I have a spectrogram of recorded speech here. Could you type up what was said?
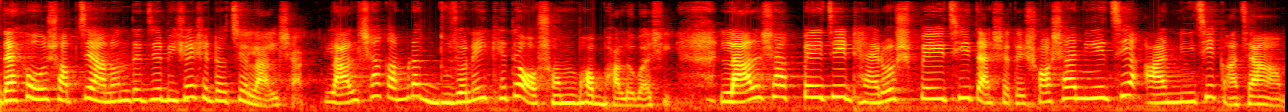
দেখো, সবচেয়ে আনন্দের যে বিষয় সেটা হচ্ছে লাল শাক। লাল শাক আমরা দুজনেই খেতে অসম্ভব ভালোবাসি। লাল শাক পেয়েছি ঢ্যাঁড়স পেয়েছি, তার সাথে শশা নিয়েছি, আর নিয়েছি কাঁচা আম।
